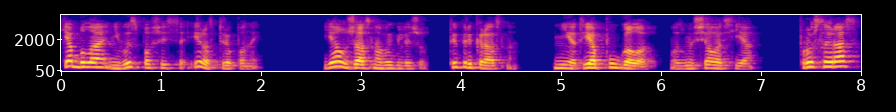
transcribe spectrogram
я была невыспавшейся и растрепанной. «Я ужасно выгляжу. Ты прекрасна». «Нет, я пугала», – возмущалась я. В прошлый раз,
